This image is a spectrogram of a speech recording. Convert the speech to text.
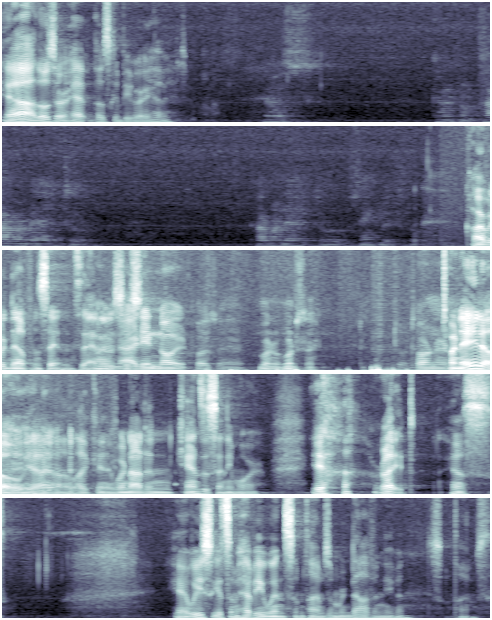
Yeah, those are heavy. Those can be very heavy. Carbondale from St. Louis. I didn't know it was a, what's that? Tornado. Tornado, yeah. like uh, we're not in Kansas anymore. Yeah, right. Yes. Yeah, we used to get some heavy winds sometimes in Vrindavan, even sometimes.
